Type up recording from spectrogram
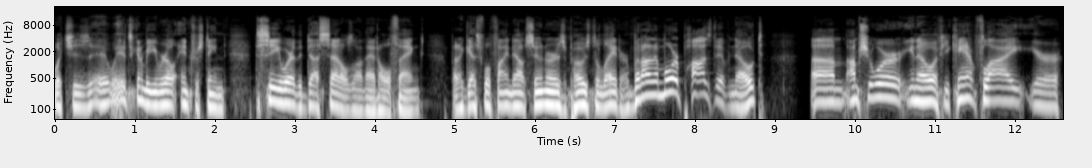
which is it's going to be real interesting to see where the dust settles on that whole thing. But I guess we'll find out sooner as opposed to later. But on a more positive note, um, I'm sure you know if you can't fly your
